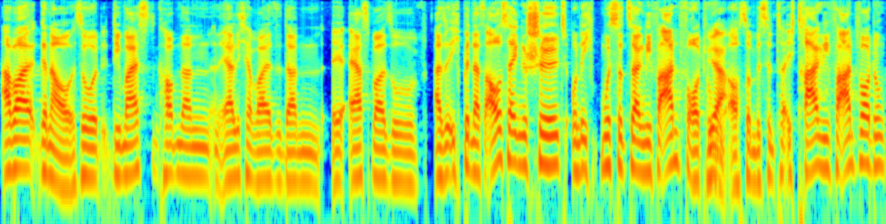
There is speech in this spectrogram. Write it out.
aber genau, so die meisten kommen dann ehrlicherweise dann äh, erstmal so, also ich bin das Aushängeschild und ich muss sozusagen die Verantwortung Ja. auch so ein bisschen, ich trage die Verantwortung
